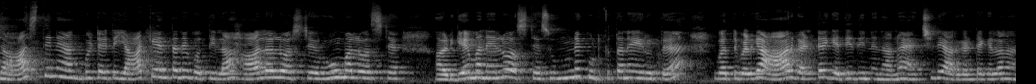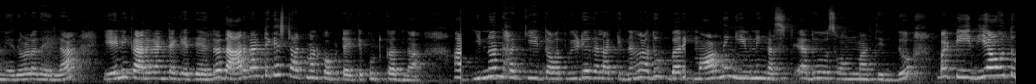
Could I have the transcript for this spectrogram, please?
ಜಾಸ್ತಿನೇ ಆಗಿಬಿಟ್ಟೈತೆ. ಯಾಕೆ ಅಂತಲೇ ಗೊತ್ತಿಲ್ಲ. ಹಾಲಲ್ಲೂ ಅಷ್ಟೇ, ರೂಮಲ್ಲೂ ಅಷ್ಟೇ, ಅಡುಗೆ ಮನೆಯಲ್ಲೂ ಅಷ್ಟೇ ಸುಮ್ಮನೆ ಕುಟ್ಕುತ್ತಾನೆ ಇರುತ್ತೆ. ಇವತ್ತು ಬೆಳಗ್ಗೆ ಆರು ಗಂಟೆಗೆ ಎದ್ದಿದ್ದೀನಿ ನಾನು. ಆ್ಯಕ್ಚುಲಿ ಆರು ಗಂಟೆಗೆಲ್ಲ ನಾನು ಎದೊಳೋದೇ ಇಲ್ಲ. ಏನಕ್ಕೆ ಆರು ಗಂಟೆಗೆ ಎದ್ದೆ ಅಂದರೆ ಅದು ಆರು ಗಂಟೆಗೆ ಸ್ಟಾರ್ಟ್ ಮಾಡ್ಕೊಬಿಟ್ಟೈತೆ ಕುಟ್ಕೋದನ್ನ ಇನ್ನೊಂದು ಹಕ್ಕಿ ಇತ್ತು, ಅವತ್ತು ವೀಡಿಯೋದಲ್ಲಿ ಹಾಕಿದ್ನಲ್ಲ, ಅದು ಬರೀ ಮಾರ್ನಿಂಗ್ ಈವ್ನಿಂಗ್ ಅಷ್ಟೇ ಅದು ಸೌಂಡ್ ಮಾಡ್ತಿದ್ದು ಬಟ್ ಇದ್ಯಾವುದು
